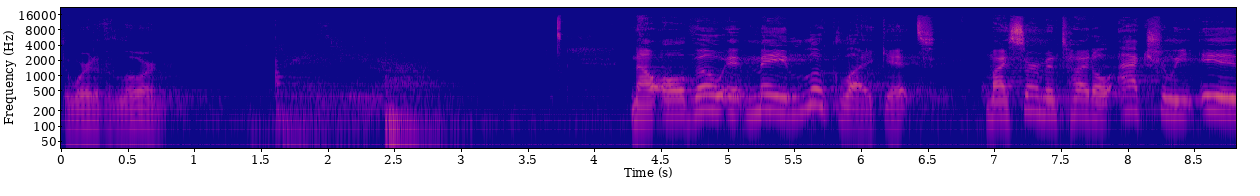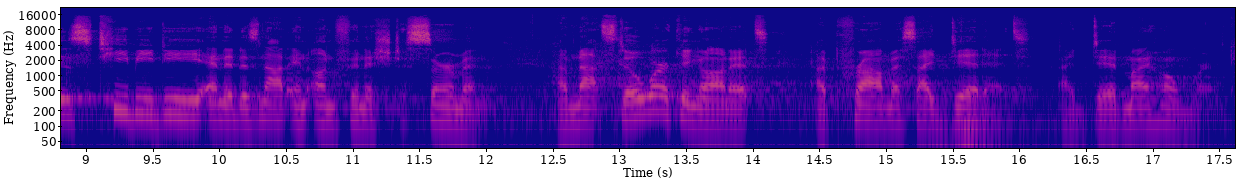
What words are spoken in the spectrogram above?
The word of the Lord. Now, although it may look like it, my sermon title actually is TBD, and it is not an unfinished sermon. I'm not still working on it. I promise I did it. I did my homework.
